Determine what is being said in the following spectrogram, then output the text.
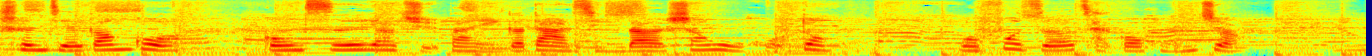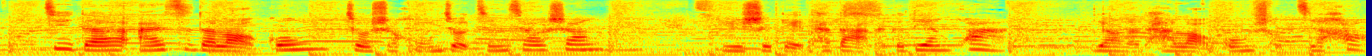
春节刚过，公司要举办一个大型的商务活动，我负责采购红酒。记得 S 的老公就是红酒经销商，于是给他打了个电话，要了她老公手机号。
